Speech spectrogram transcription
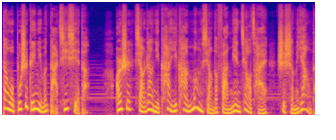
但我不是给你们打鸡血的，而是想让你看一看梦想的反面教材是什么样的。”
